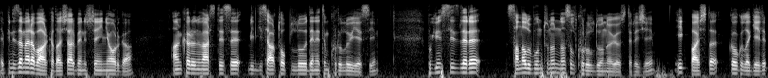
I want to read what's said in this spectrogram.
Hepinize merhaba arkadaşlar. Ben Hüseyin Yorga. Ankara Üniversitesi Bilgisayar Topluluğu Denetim Kurulu üyesiyim. Bugün sizlere sanal Ubuntu'nun nasıl kurulduğunu göstereceğim. İlk başta Google'a gelip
